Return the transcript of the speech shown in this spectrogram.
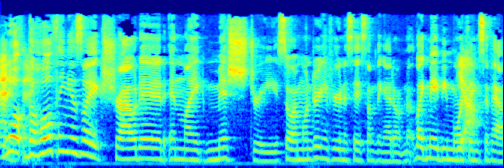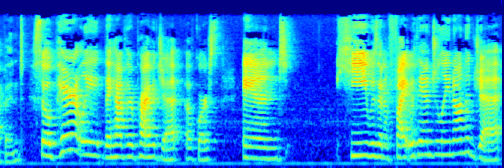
to know Well, the whole thing is like shrouded in like mystery. So I'm wondering if you're gonna say something I don't know. Like maybe more Yeah. things have happened. So apparently they have their private jet, of course, and he was in a fight with Angelina on the jet,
